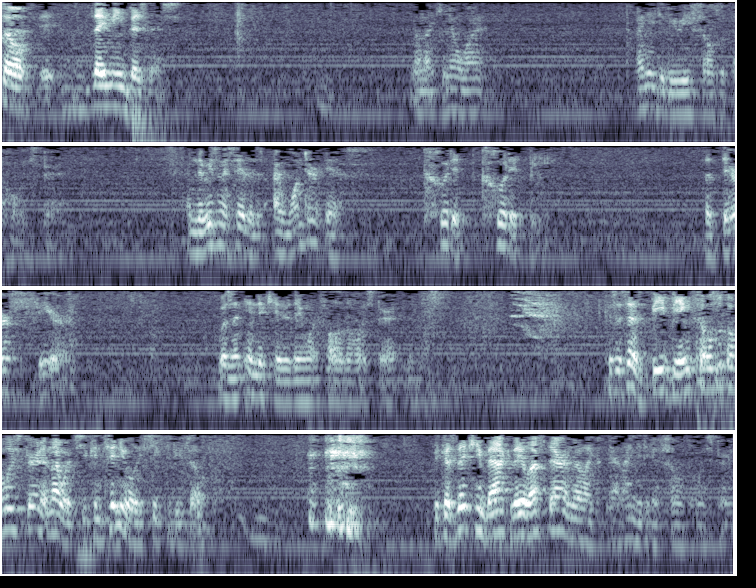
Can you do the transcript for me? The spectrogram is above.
So it, they mean business. And I'm like, you know what? I need to be refilled with the Holy Spirit. And the reason I say that is I wonder if could it could it be that their fear was an indicator they weren't of the Holy Spirit. Because it says, be being filled with the Holy Spirit. In other words, you continually seek to be filled. because they came back, they left there, and they're like, man, I need to get filled with the Holy Spirit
